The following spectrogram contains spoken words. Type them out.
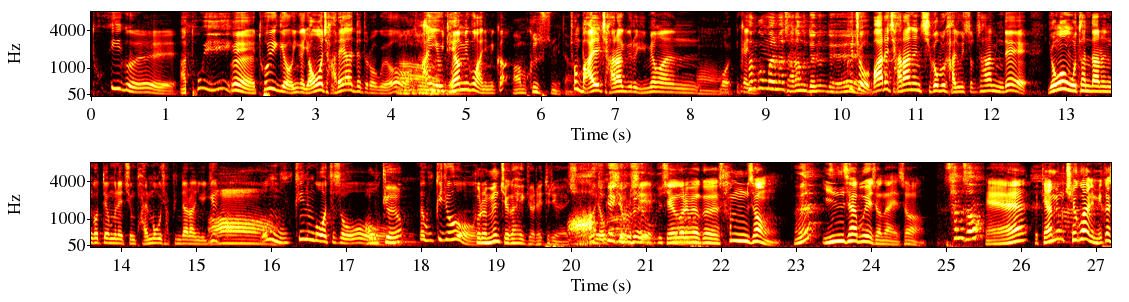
토익을 아, 토익. 예 토익이요. 그러니까 영어 잘해야 되더라고요. 아, 맞아요. 아니 여기 대한민국 아닙니까? 아, 뭐 그렇습니다. 전 말 잘하기로 유명한 어. 뭐 그러니까 한국말만 잘하면 되는데. 그렇죠. 말을 잘하는 직업을 가지고 있었던 사람인데 영어 못한다는 것 때문에 지금 발목을 잡힌다라는 게 이게 아, 너무 웃기는 것 같아서. 웃겨요? 네, 웃기죠. 그러면 제가 해결해 드려야죠. 아, 어떻게 역시, 씨가? 제가 그러면 그 삼성 에? 인사부에 전화해서 삼성? 예, 그 대한민국 최고 아닙니까 아니,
